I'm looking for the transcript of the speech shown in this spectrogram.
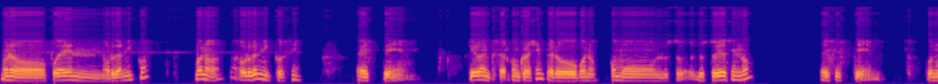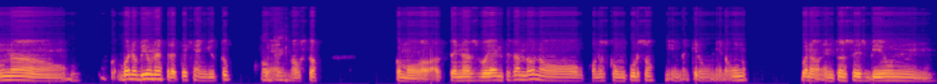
Bueno, fue en orgánico. bueno, orgánico, sí. Este, quiero empezar con crashing, pero bueno, como lo, lo estoy haciendo, es este, con una, bueno, vi una estrategia en YouTube que me gustó. Como apenas voy empezando, no conozco un curso y me quiero unir a uno. Bueno, entonces vi un,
